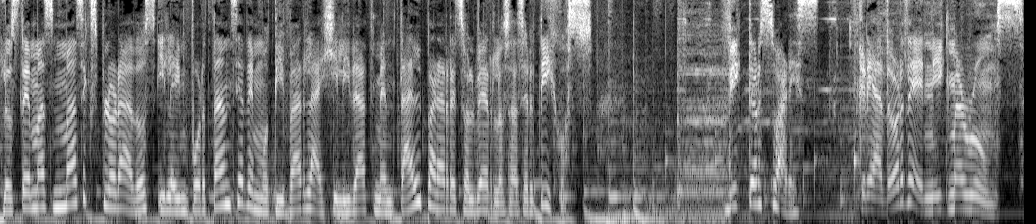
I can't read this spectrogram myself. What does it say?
los temas más explorados y la importancia de motivar la agilidad mental para resolver los acertijos. Víctor Suárez, creador de Enigma Rooms.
